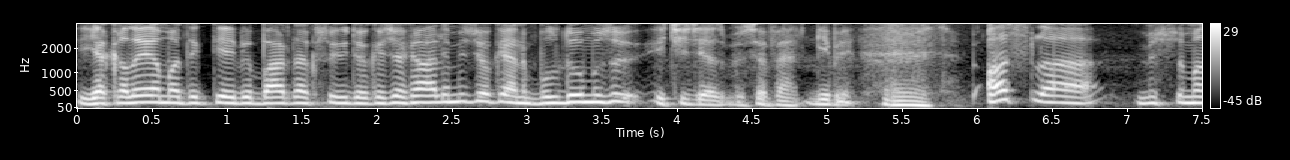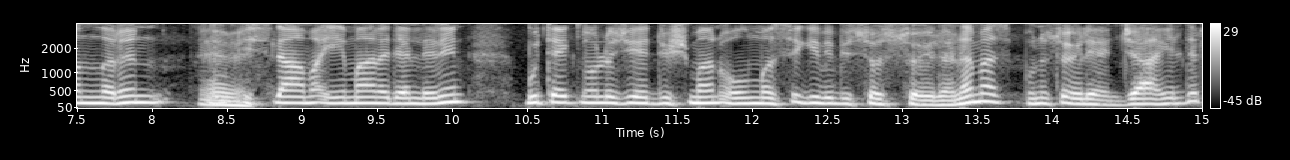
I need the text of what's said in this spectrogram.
yakalayamadık diye bir bardak suyu dökecek halimiz yok. Yani bulduğumuzu içeceğiz bu sefer gibi. Evet. Asla Müslümanların, Evet. İslam'a iman edenlerin bu teknolojiye düşman olması gibi bir söz söylenemez. Bunu söyleyen cahildir.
